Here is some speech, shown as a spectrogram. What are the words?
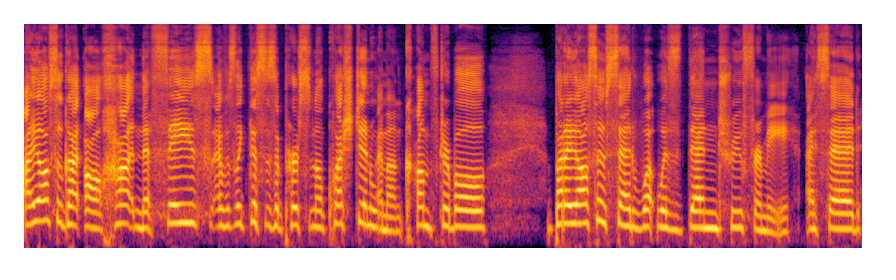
I also got all hot in the face. I was like, This is a personal question. I'm uncomfortable. But I also said what was then true for me. I said,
